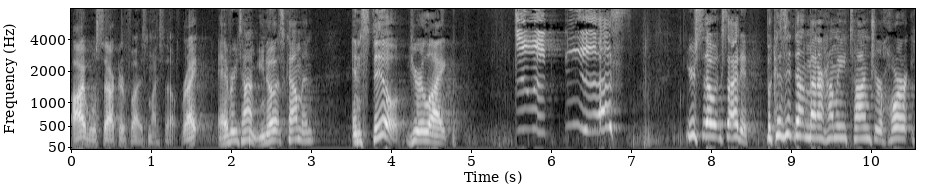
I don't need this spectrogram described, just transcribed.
I will sacrifice myself, right? Every time. You know it's coming. And still, you're like, you're so excited because it doesn't matter how many times your heart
